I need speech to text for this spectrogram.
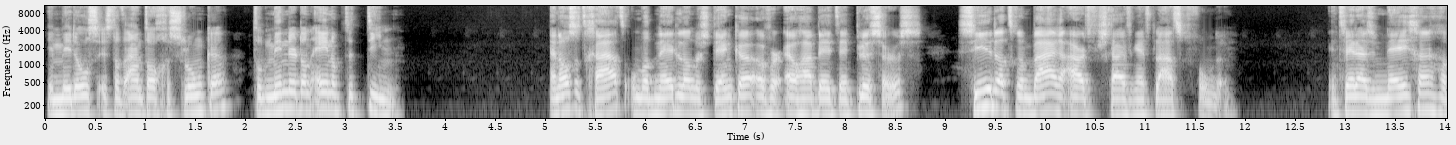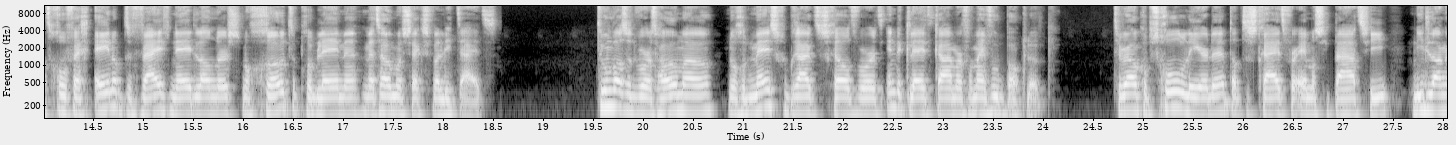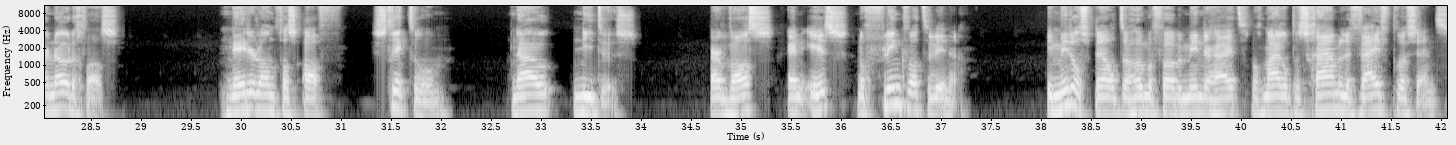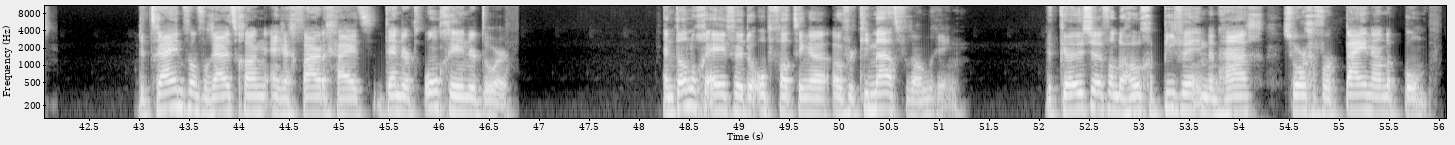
Inmiddels is dat aantal geslonken tot minder dan 1 op de 10. En als het gaat om wat Nederlanders denken over LHBT-plussers, zie je dat er een ware aardverschuiving heeft plaatsgevonden. In 2009 had grofweg 1 op de 5 Nederlanders nog grote problemen met homoseksualiteit. Toen was het woord homo nog het meest gebruikte scheldwoord in de kleedkamer van mijn voetbalclub. Terwijl ik op school leerde dat de strijd voor emancipatie niet langer nodig was. Nederland was af, strikt erom. Nou, niet dus. Er was en is nog flink wat te winnen. Inmiddels spelt de homofobe minderheid nog maar op een schamele 5%. De trein van vooruitgang en rechtvaardigheid dendert ongehinderd door. En dan nog even de opvattingen over klimaatverandering. De keuze van de hoge pieven in Den Haag zorgen voor pijn aan de pomp.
